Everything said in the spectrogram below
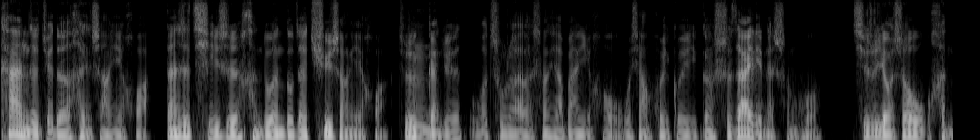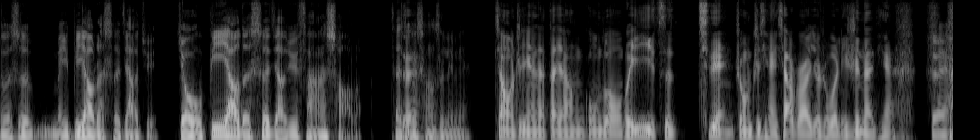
看着觉得很商业化，但是其实很多人都在去商业化，就是嗯感觉我除了上下班以后，我想回归更实在一点的生活。其实有时候很多是没必要的社交局，有必要的社交局反而少了，在这个城市里面。像我之前在大疆工作，唯一一次七点钟之前下班，就是我离职那天，对啊，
